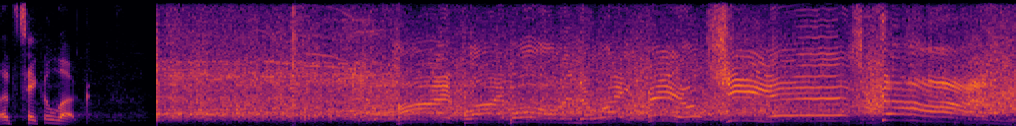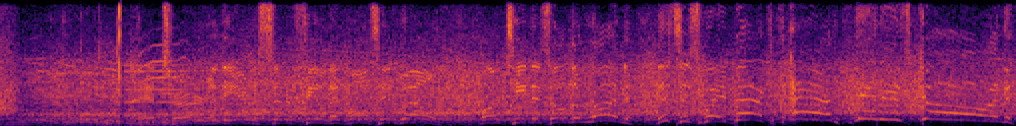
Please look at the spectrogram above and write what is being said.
Let's take a look. High fly ball into right field. She is gone. And Turner in the air to center field. That ball's hit well. Martinez on the run. This is way back, and it is gone.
